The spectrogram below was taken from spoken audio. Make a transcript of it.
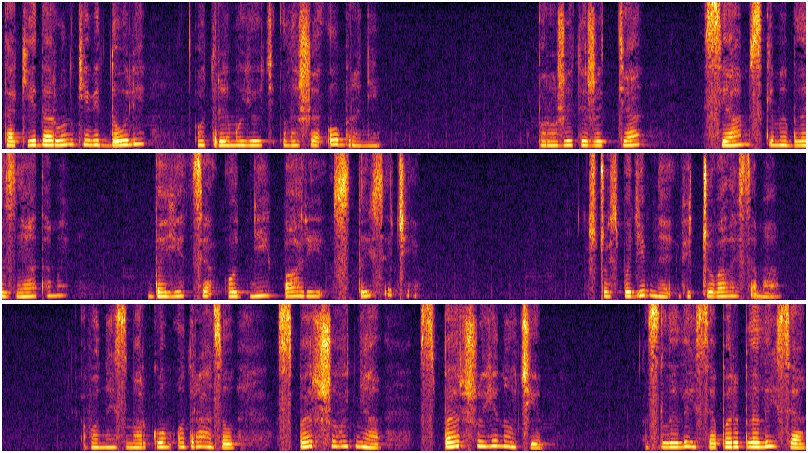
Такі дарунки від долі отримують лише обрані. Прожити життя сіамськими близнятами дається одній парі з тисячі. Щось подібне відчувала й сама. Вони з Марком одразу, з першого дня, з першої ночі, злилися, переплелися,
